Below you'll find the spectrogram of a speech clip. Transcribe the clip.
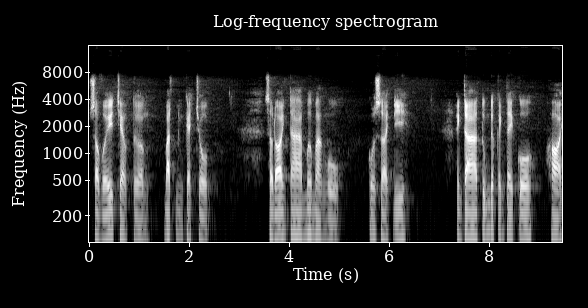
So với trèo tường bắt kẻ trộm Sau đó anh ta mơ màng ngủ, Cô rời đi Anh ta túm được cánh tay cô, Hỏi,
